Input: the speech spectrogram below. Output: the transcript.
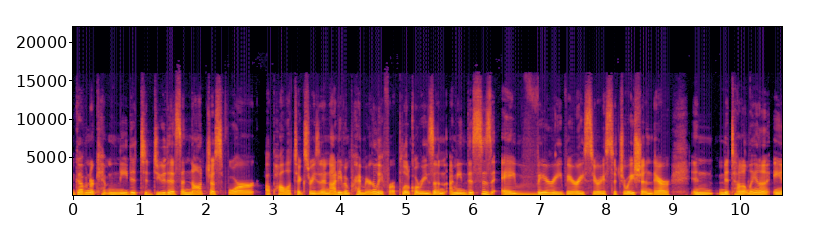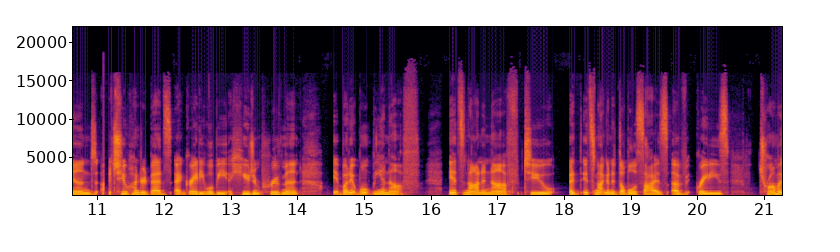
Governor Kemp needed to do this, and not just for a politics reason, and not even primarily for a political reason. I mean, this is a very, very serious situation there in Midtown Atlanta, and 200 beds at Grady will be a huge improvement, but it won't be enough. It's not enough to. It's not going to double the size of Grady's trauma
